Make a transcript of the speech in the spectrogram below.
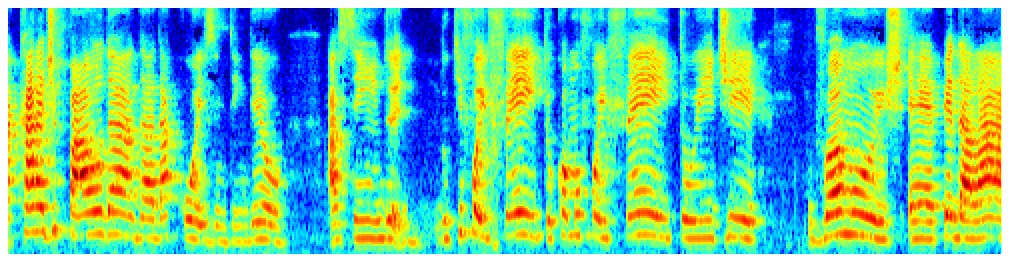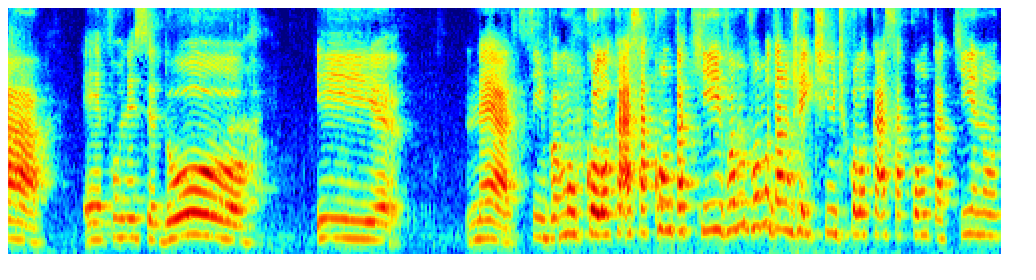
a cara de pau da, da, da coisa, entendeu? Assim, do, do, que foi feito, como foi feito e de vamos é, pedalar é, fornecedor e né? Assim, vamos colocar essa conta aqui, vamos, vamos dar um jeitinho de colocar essa conta aqui. Não,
